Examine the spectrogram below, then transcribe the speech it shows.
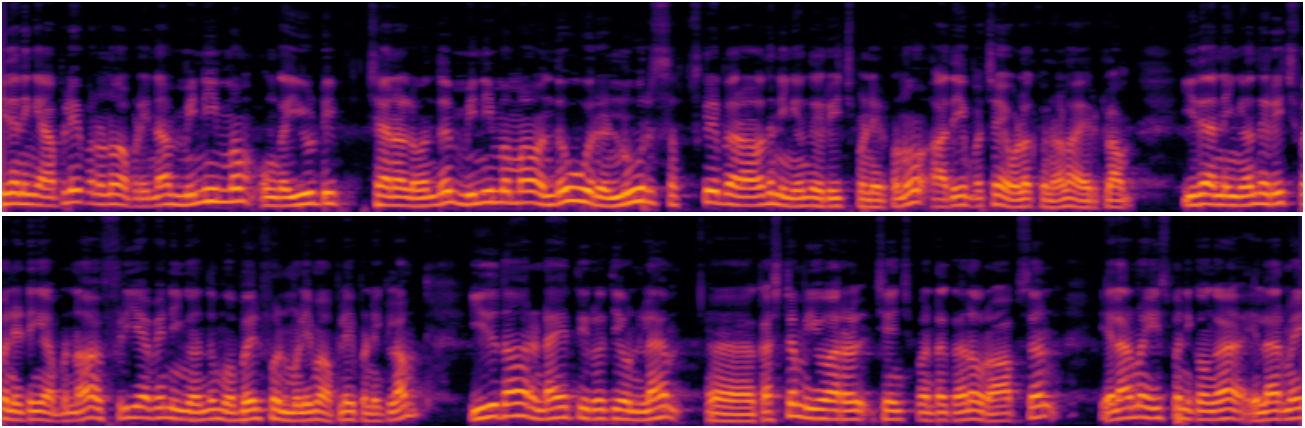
இதை நீங்கள் அப்ளை பண்ணணும் அப்படின்னா மினிமம் உங்கள் யூடியூப் சேனல் வந்து மினிமமாக வந்து ஒரு நூறு சப்ஸ்கிரைபராவது நீங்கள் வந்து ரீச் பண்ணியிருக்கணும் அதிகபட்சம் எவ்வளோக்கு வேணாலும் ஆயிருக்கலாம். இதை நீங்கள் வந்து ரீச் பண்ணிட்டீங்க அப்படின்னா ஃப்ரீயாகவே நீங்கள் வந்து மொபைல் ஃபோன் மூலிமா அப்ளை பண்ணிக்கலாம். இதுதான் ரெண்டாயிரத்தி இருபத்தி ஒன்றில் கஸ்டம் யூஆர்எல் சேஞ்ச் பண்ணுறதுக்கான ஒரு ஆப்ஷன் எல்லாருமே யூஸ் பண்ணிக்கோங்க. எல்லாருமே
